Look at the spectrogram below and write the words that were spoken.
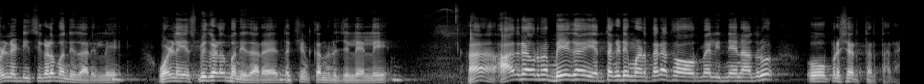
ಒಳ್ಳೆ ಡಿ ಸಿಗಳು ಬಂದಿದ್ದಾರೆ ಇಲ್ಲಿ. ಒಳ್ಳೆ ಎಸ್ ಪಿಗಳು ಬಂದಿದ್ದಾರೆ ದಕ್ಷಿಣ ಕನ್ನಡ ಜಿಲ್ಲೆಯಲ್ಲಿ. ಹಾಂ, ಆದರೆ ಅವ್ರನ್ನ ಬೇಗ ಎತ್ತಗಡೆ ಮಾಡ್ತಾರೆ ಅಥವಾ ಅವ್ರ ಮೇಲೆ ಇನ್ನೇನಾದರೂ ಪ್ರೆಷರ್ ತರ್ತಾರೆ.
